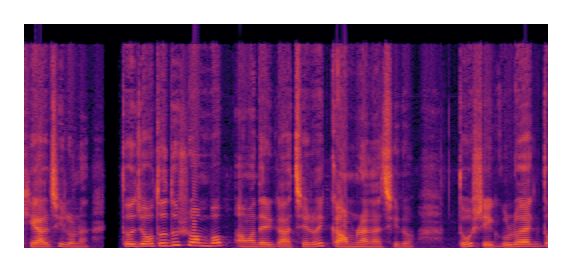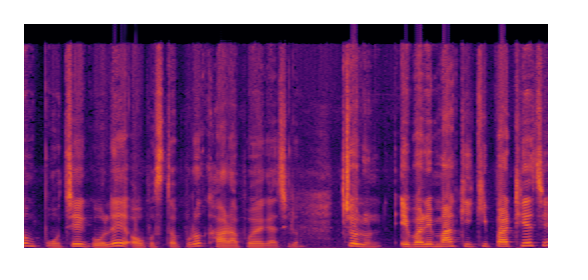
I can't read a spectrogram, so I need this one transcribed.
খেয়াল ছিল না। তো যতদূর সম্ভব আমাদের গাছের ওই কামরাঙা ছিল। তো সেগুলো একদম পচে গলে অবস্থা পুরো খারাপ হয়ে গেছিল। চলুন, এবারে মা কি কি পাঠিয়েছে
